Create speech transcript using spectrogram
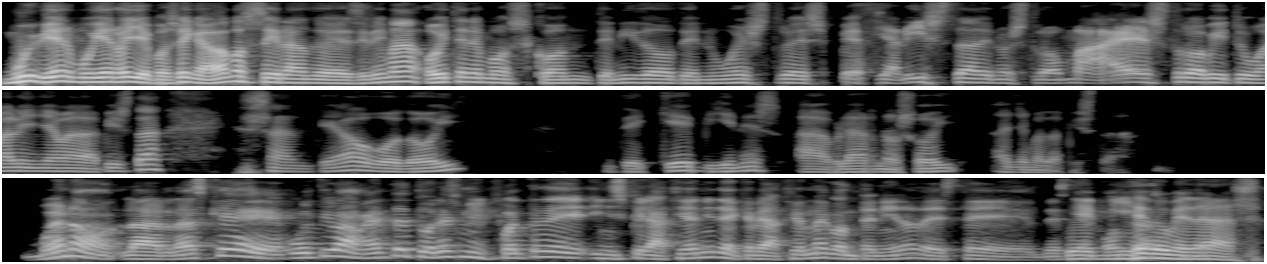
Muy bien, muy bien. Oye, pues venga, vamos a seguir hablando de esgrima. Hoy tenemos contenido de nuestro especialista, de nuestro maestro habitual en llamada pista, Santiago Godoy. ¿De qué vienes a hablarnos hoy a llamada pista? Bueno, la verdad es que últimamente tú eres mi fuente de inspiración y de creación de contenido de este. De este Qué miedo me das.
